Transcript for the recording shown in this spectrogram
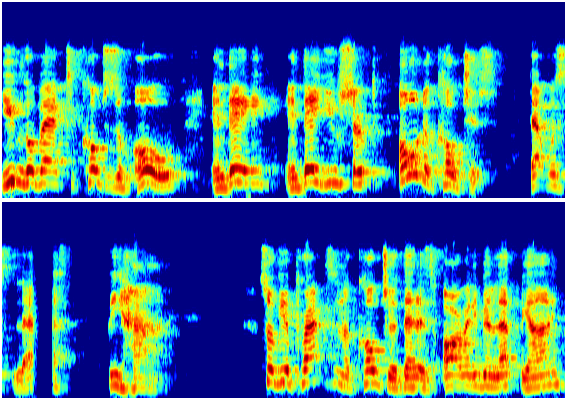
You can go back to cultures of old and they and they usurped older cultures that was left behind. So if you're practicing a culture that has already been left behind,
